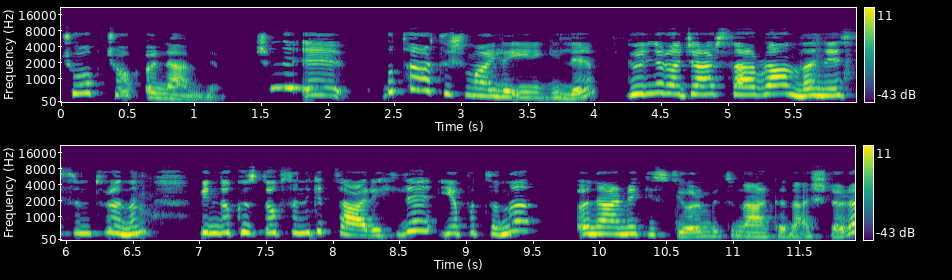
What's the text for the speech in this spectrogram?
çok çok önemli. Şimdi e, bu tartışmayla ilgili Gülnur Acar Savran'la Nesrin Turan'ın 1992 tarihli yapıtını önermek istiyorum bütün arkadaşlara.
